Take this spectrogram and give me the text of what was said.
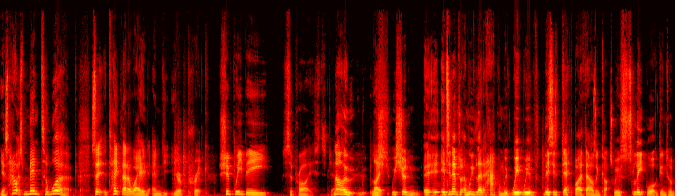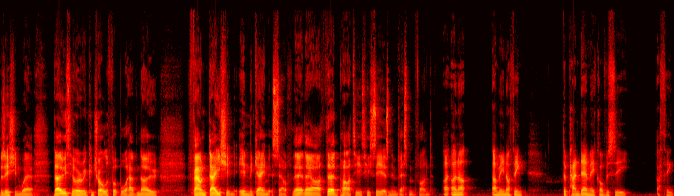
It's how it's meant to work. So take that away and, and you're a prick. should we be surprised? Jeff? No, we, Like- sh- we shouldn't. It, it- it's inevitable, and we've let it happen. We've, we, we've. This is death by a thousand cuts. We've sleepwalked into a position where those who are in control of football have no foundation in the game itself. They they are third parties who see it as an investment fund. I, and I, I mean, I think the pandemic, obviously, I think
